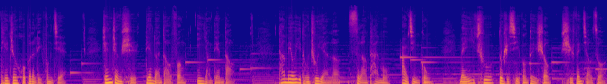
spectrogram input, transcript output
天真活泼的李凤姐，真正是颠鸾倒凤，阴阳颠倒。他们又一同出演了《四郎探母》《二进宫》，每一出都是戏逢对手，十分叫座。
